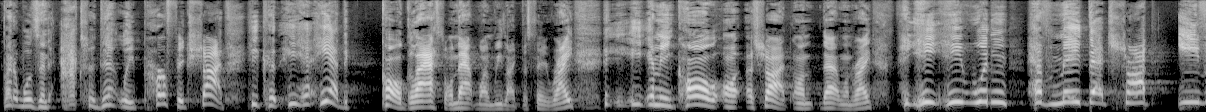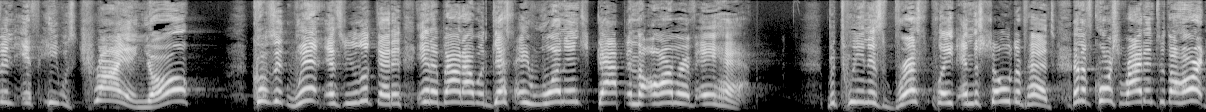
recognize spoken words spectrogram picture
but it was an accidentally perfect shot. He could he he had to call glass on that one. We like to say, right? He, he, I mean, call on, a shot on that one, right? He, he he wouldn't have made that shot even if he was trying, y'all. Because it went, as you looked at it, in about, I would guess, a one inch gap in the armor of Ahab between his breastplate and the shoulder pads, and of course, right into the heart.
